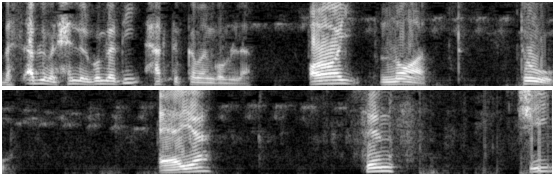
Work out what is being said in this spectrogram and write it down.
بس قبل ما نحل الجملة دي هكتب كمان جملة. I not to. آية since she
